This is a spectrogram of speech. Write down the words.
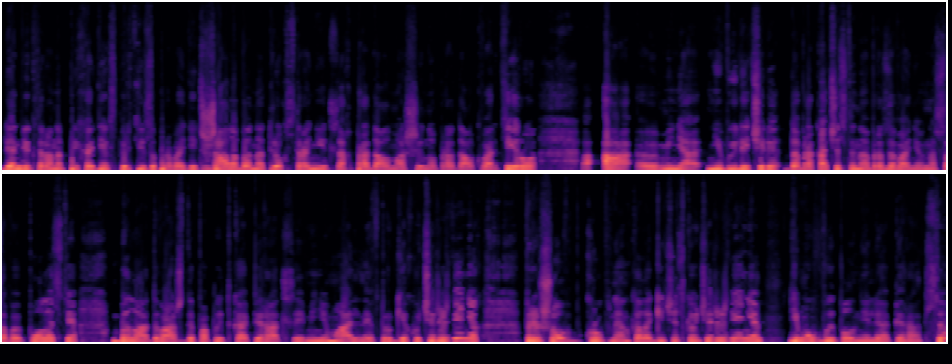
Лена Викторовна, приходи экспертизу проводить. Жалоба на трех страницах. Продал машину, продал квартиру, а, а э, меня не вылечили. Доброкачественное образование в носовой полости. Была дважды попытка операции минимальной в других учреждениях. Пришел в крупное онкологическое учреждение, ему выполнили операцию.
